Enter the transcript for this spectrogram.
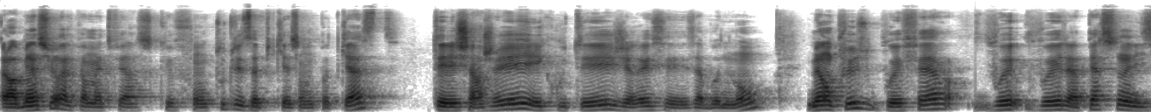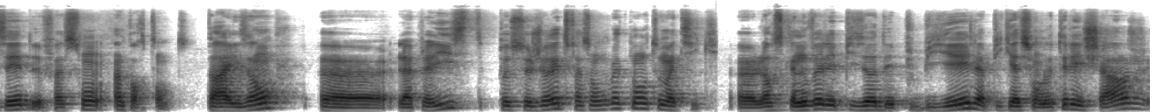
Alors bien sûr, elle permet de faire ce que font toutes les applications de podcast, télécharger, écouter, gérer ses abonnements. Mais en plus, vous pouvez faire, vous pouvez, la personnaliser de façon importante. Par exemple, euh, la playlist peut se gérer de façon complètement automatique. Euh, Lorsqu'un nouvel épisode est publié, l'application le télécharge,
